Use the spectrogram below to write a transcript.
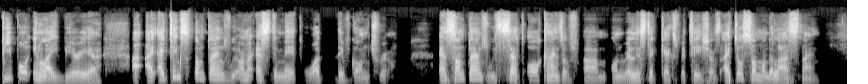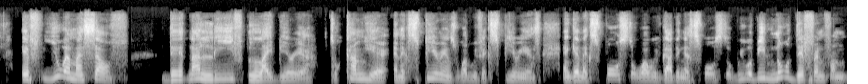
people in Liberia, I, I think sometimes we underestimate what they've gone through. And sometimes we set all kinds of um, unrealistic expectations. I told someone the last time if you and myself did not leave Liberia to come here and experience what we've experienced and get exposed to what we've gotten exposed to, we will be no different from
